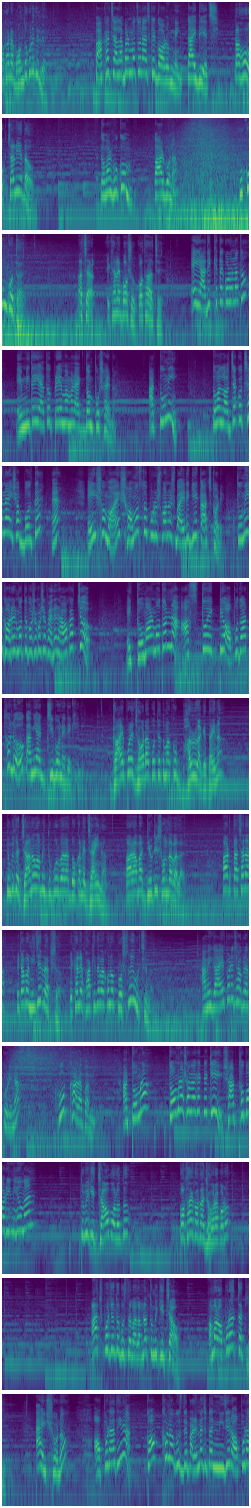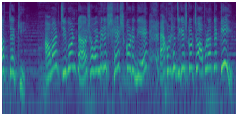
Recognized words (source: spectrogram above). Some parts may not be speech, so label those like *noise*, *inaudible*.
পাখাটা বন্ধ করে দিলে? পাখা চালাবার মতন আজকে গরম নেই তাই দিয়েছি। তা হোক চালিয়ে দাও। তোমার হুকুম? পারব না। হুকুম কোথায়? আচ্ছা এখানে বসো কথা আছে। এই আদিক্ষেতা করো না তো এমনিতেই এত প্রেম আমার একদম পোষায় না। আর তুমি? তোমার লজ্জা করছে না এইসব বলতে হ্যাঁ? এই সময় সমস্ত পুরুষ মানুষ বাইরে গিয়ে কাজ করে। তুমি ঘরের মধ্যে বসে বসে ফ্যানের হাওয়া খাচ্ছ? এই তোমার মতন না আস্ত একটি অপদার্থ লোক আমি আর জীবনে দেখিনি। গায়ে পড়ে ঝগড়া করতে তোমার খুব ভালো লাগে তাই না? তুমি তো জানো আমি দুপুরবেলা দোকানে যাই না আর আমার ডিউটি সন্ধ্যাবেলায়। আর তাছাড়া এটা আমার নিজের ব্যবসা এখানে ফাঁকি দেওয়ার কোনো প্রশ্নই উঠছে না। আমি গায়ে পড়ে ঝগড়া করি না খুব খারাপ আমি। আর তোমরা? তোমরা সব এক একটা কি স্বার্থপর ইনহিউম্যান তুমি কি চাও বলো তো? কথায় কথায় ঝগড়া করো। আজ পর্যন্ত বুঝতে পারলাম না তুমি কি চাও? আমার অপরাধটা কি? এই শোনো অপরাধী না কখনো বুঝতে পারে না যে তার নিজের অপরাধটা কি। আমার জীবনটা সবাই মিলে শেষ করে দিয়ে এখন সে জিজ্ঞেস করছে অপরাধটা কি?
